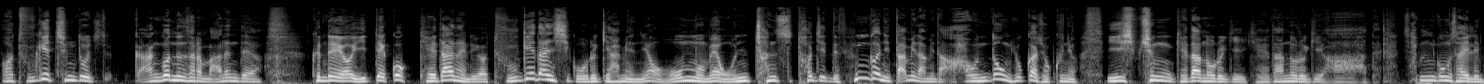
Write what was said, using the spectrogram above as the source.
아, 두 개 층도 안 걷는 사람 많은데요. 근데요, 이때 꼭 계단을요, 두 계단씩 오르게 하면요, 온몸에 온천수 터지듯 흥건히 땀이 납니다. 아, 운동 효과 좋군요. 20층 계단 오르기, 계단 오르기. 아, 네. 3041님,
